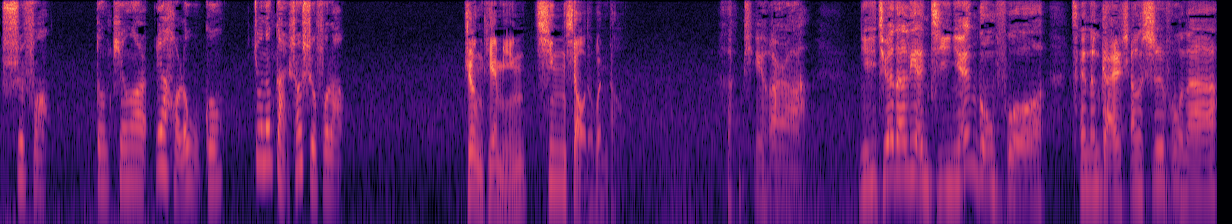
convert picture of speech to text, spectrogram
师傅。”等平儿练好了武功，就能赶上师傅了。郑天明轻笑的问道：“ 平儿啊，你觉得练几年功夫才能赶上师傅呢？”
